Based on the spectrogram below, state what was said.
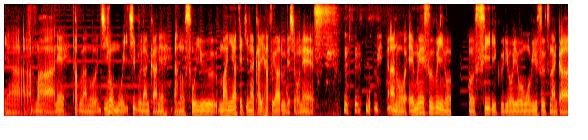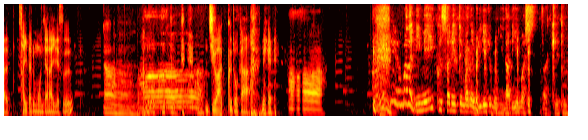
いやーまあね、多分あの、ジオンも一部なんかね、あの、そういうマニア的な開発があるんでしょうね。あの、MSV の水陸両用モビルスーツなんか最たるもんじゃないです？ああ。ああ、ジュワックとか、ね。ああ。あの辺はまだリメイクされてまだ見れるものになりましたけど、うん、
